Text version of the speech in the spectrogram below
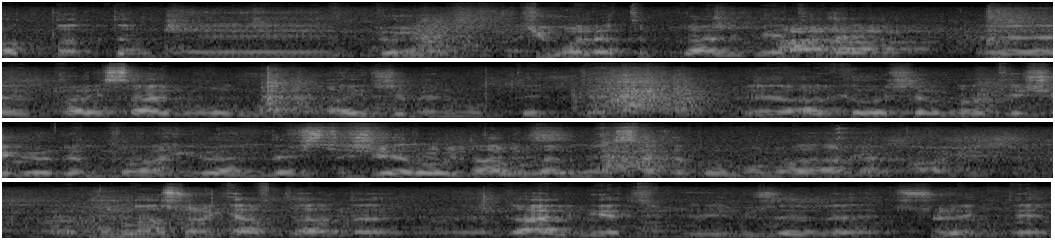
Atlattım. Ee, dönüp iki gol atıp galibiyeti de e, pay sahibi olmak ayrıca beni mutlu etti. Ee, arkadaşlarıma da teşekkür ederim. Bana güvendiler. İkinci yarı oyunu aldılar beni sakat olmama rağmen. Ee, bundan sonraki haftalarda e, galibiyet üzerine sürekli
